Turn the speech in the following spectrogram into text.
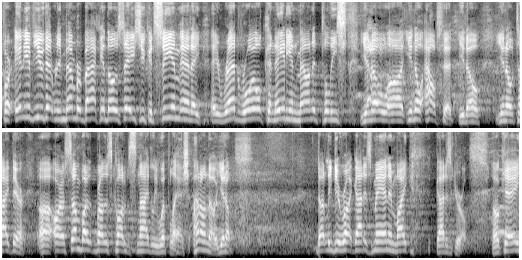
for any of you that remember back in those days, you could see him in a, a red Royal Canadian Mounted Police, you know, uh, you know, outfit, you know, you know, type there. Uh, or some brothers called him Snidely Whiplash. I don't know, you know. Dudley Do Right got his man, and Mike got his girl. Okay,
